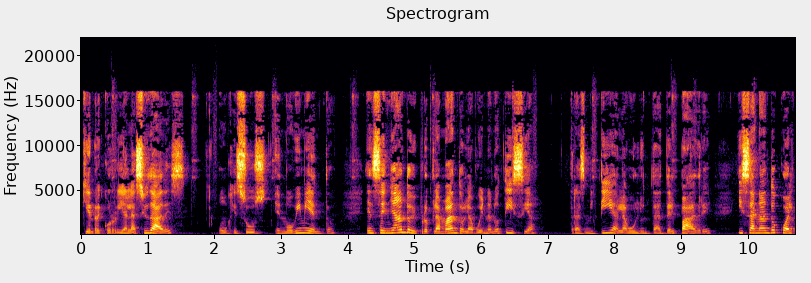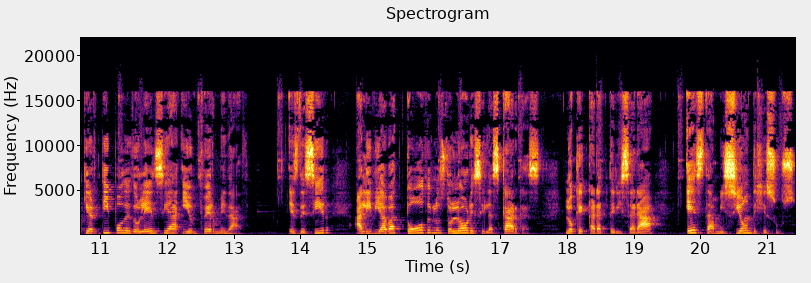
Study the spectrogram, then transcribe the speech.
quien recorría las ciudades, un Jesús en movimiento, enseñando y proclamando la buena noticia, transmitía la voluntad del Padre y sanando cualquier tipo de dolencia y enfermedad, es decir, aliviaba todos los dolores y las cargas, lo que caracterizará esta misión de Jesús,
